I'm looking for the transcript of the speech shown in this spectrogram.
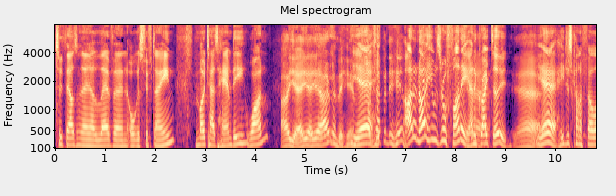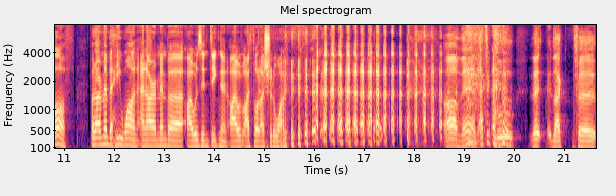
2011 August 15. Motaz Hamdi won. Oh yeah, yeah, yeah. I remember him. Yeah, What's he- happened to him? I don't know. He was real funny and a great dude. yeah. Yeah, he just kind of fell off. But I remember he won, and I remember I was indignant. I, I thought I should have won. Oh man, that's a cool. that like for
